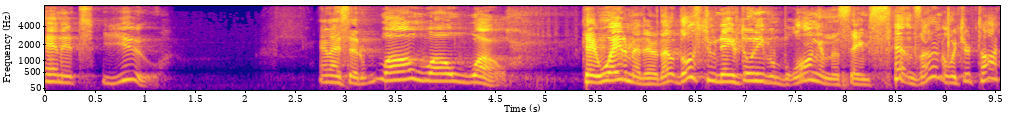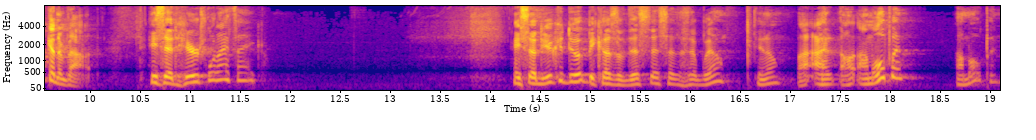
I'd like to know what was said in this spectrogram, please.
and it's you. And I said, Whoa, whoa, whoa. Okay, wait a minute. Those two names don't even belong in the same sentence. I don't know what you're talking about. He said, Here's what I think. He said, You could do it because of this, this. I said, Well, you know, I, I'm open. I'm open.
